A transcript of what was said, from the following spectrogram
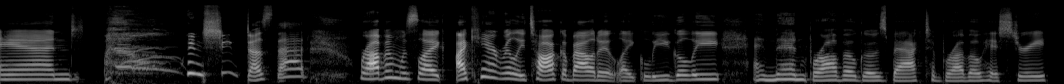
And when she does that, Robin was like, I can't really talk about it like legally. And then Bravo goes back to Bravo history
